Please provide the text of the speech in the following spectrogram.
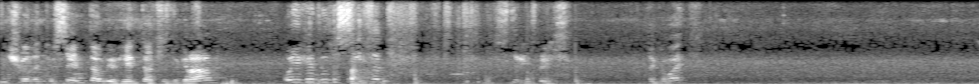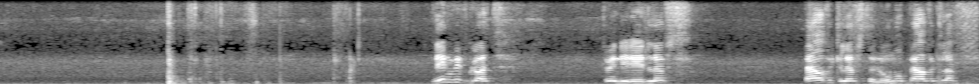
Make sure that your center of your head touches the ground, or you can do the seated street press. Take a bite. Then we've got 20 deadlifts, pelvic lifts, the normal pelvic lifts.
